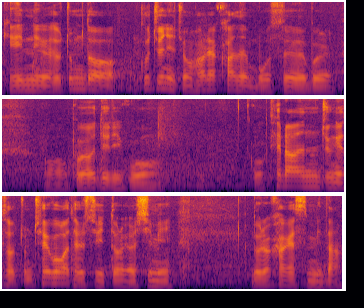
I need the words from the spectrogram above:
개인 리그에서 좀 더 꾸준히 좀 활약하는 모습을 어, 보여드리고 꼭 테란 중에서 좀 최고가 될 수 있도록 열심히 노력하겠습니다.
